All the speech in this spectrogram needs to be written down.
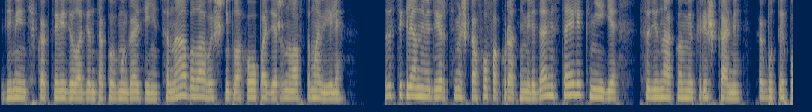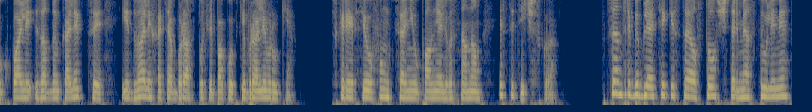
Дементьев как-то видел один такой в магазине. Цена была выше неплохого подержанного автомобиля. За стеклянными дверцами шкафов аккуратными рядами стояли книги с одинаковыми корешками, как будто их покупали из одной коллекции и едва ли хотя бы раз после покупки брали в руки. Скорее всего, функцию они выполняли в основном эстетическую. В центре библиотеки стоял стол с четырьмя стульями,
